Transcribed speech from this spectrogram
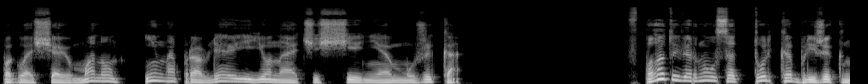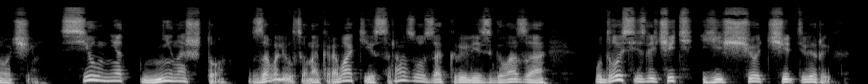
Поглощаю ману и направляю ее на очищение мужика. В палату вернулся только ближе к ночи. Сил нет ни на что. Завалился на кровати и сразу закрылись глаза. Удалось излечить еще четверых.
